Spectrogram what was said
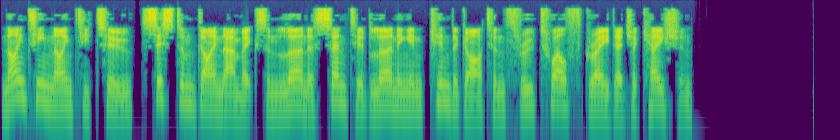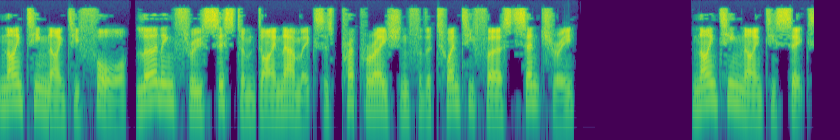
1992, System Dynamics and Learner-Centered Learning in Kindergarten through 12th Grade Education. 1994, Learning through System Dynamics as Preparation for the 21st Century. 1996,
